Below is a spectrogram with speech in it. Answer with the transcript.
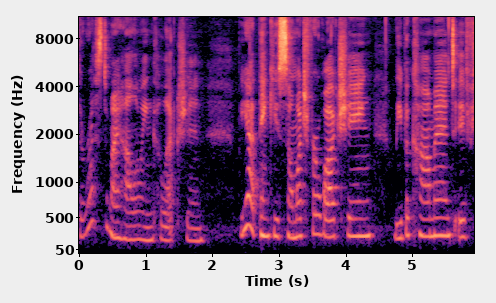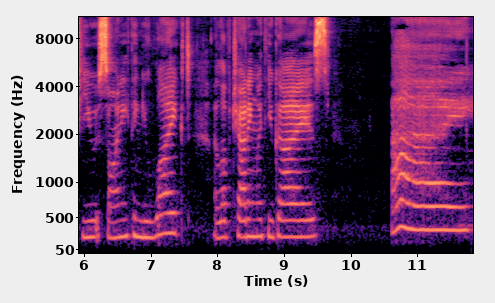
the rest of my Halloween collection. But yeah, thank you so much for watching. Leave a comment if you saw anything you liked. I love chatting with you guys. Bye!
